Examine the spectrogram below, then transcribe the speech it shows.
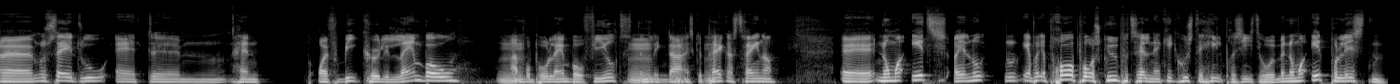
Øh, nu sagde du, at øh, han røg forbi Curly Lambeau, mm. apropos Lambeau Field, mm. den legendariske mm. Packers-træner. Øh, nummer et, og jeg, nu, jeg, jeg prøver på at skyde på tallene, jeg kan ikke huske det helt præcist i hovedet, men nummer et på listen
